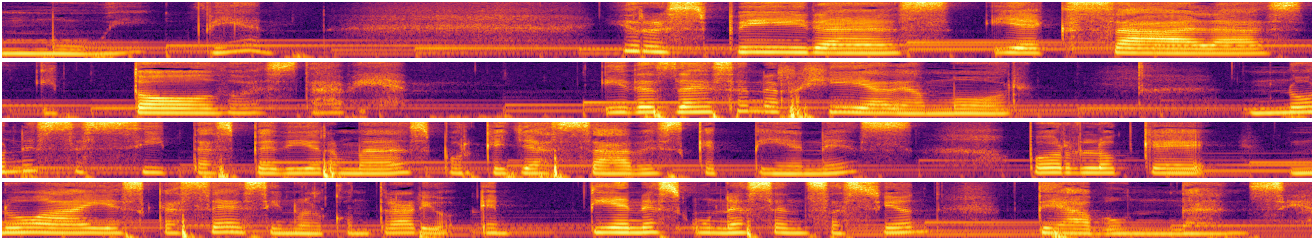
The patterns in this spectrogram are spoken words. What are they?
muy bien. Y respiras y exhalas y todo está bien. Y desde esa energía de amor, no necesitas pedir más porque ya sabes que tienes, por lo que no hay escasez, sino al contrario, em, tienes una sensación de abundancia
